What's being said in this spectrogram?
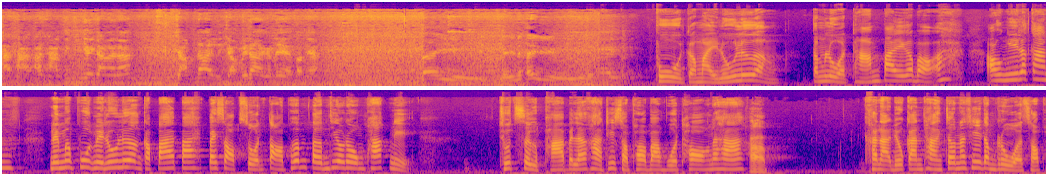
อาถามอาถามจริงๆจังๆเลยนะจำได้หรือจำไม่ได้กันแน่ตอนเนี้ยได้อยู่ไม่ได้อยู่อยู่พูดก็ไม่รู้เรื่อง ตำรวจถามไปก็บอกอะเอางี้ละกัน ในเมื่อพูดไม่รู้เรื่องก็ไปไปไปสอบสวนต่อเพิ่มเติมที่โรงพักนี่ ชุดสืบพาไปแล้วค่ะ ที่สพบางบัวทองนะคะ ครับ ขณะเดียวกันทางเจ้าหน้าที่ตำรวจสพ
